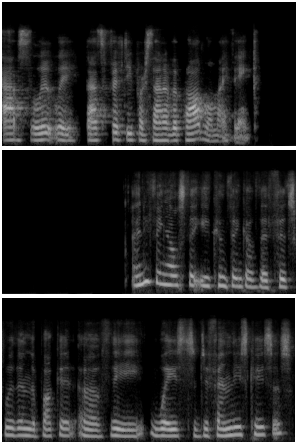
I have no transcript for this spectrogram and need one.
Absolutely. That's 50% of the problem, I think. Anything else that you can think of that fits within the bucket of the ways to defend these cases?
